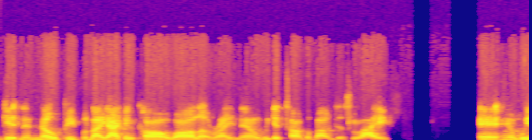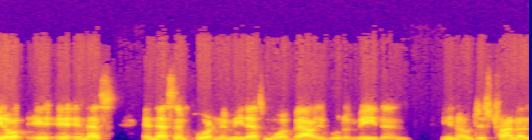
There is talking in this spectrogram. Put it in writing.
getting to know people. Like I can call Wall up right now. We could talk about just life, and, and we don't. And that's and that's important to me. That's more valuable to me than you know just trying to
